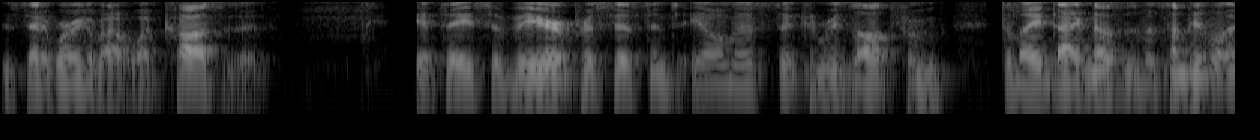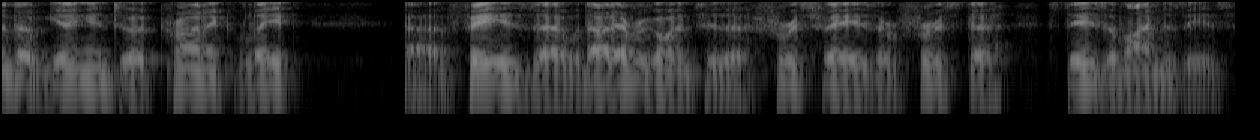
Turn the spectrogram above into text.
instead of worrying about what causes it? It's a severe persistent illness that can result from delayed diagnosis, but some people end up getting into a chronic late uh, phase uh, without ever going through the first phase or first uh, stage of Lyme disease.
